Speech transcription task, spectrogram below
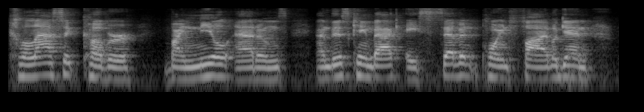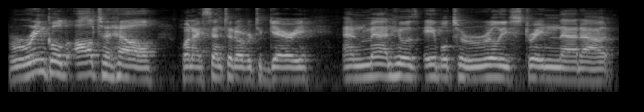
classic cover by Neal Adams, and this came back a 7.5. Again, wrinkled all to hell when I sent it over to Gary, and man, he was able to really straighten that out.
